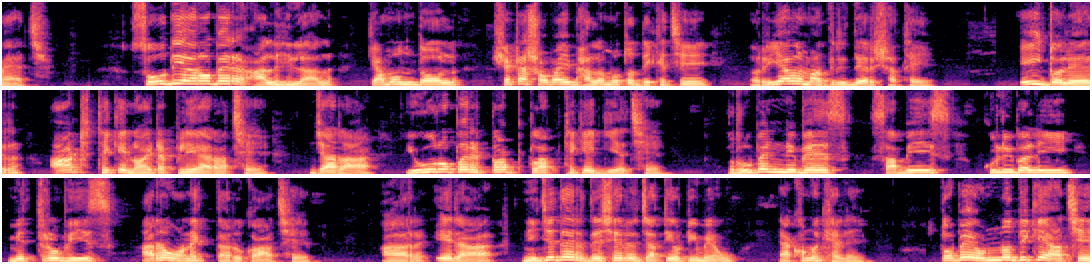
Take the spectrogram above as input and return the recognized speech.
ম্যাচ সৌদি আরবের আল হিলাল কেমন দল, সেটা সবাই ভালো মতো দেখেছে রিয়াল মাদ্রিদের সাথে। এই দলের আট থেকে নয়টা প্লেয়ার আছে, যারা ইউরোপের টপ ক্লাব থেকে গিয়েছে। রুবেন নিভেস, সাবিস, কুলিবালি মিত্রভিস আরও অনেক তারকা আছে। আর এরা নিজেদের দেশের জাতীয় টিমেও এখনও খেলে। তবে অন্যদিকে আছে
